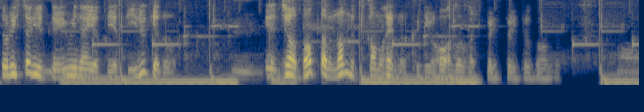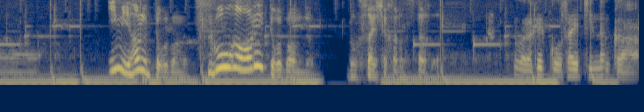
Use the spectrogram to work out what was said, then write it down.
一人一人言っても意味ないよってやついるけど、うん。えじゃあだったらなんで捕まえるの国はわざわざ一人一人ってことなんだ意味あるってことなんだよ。都合が悪いってことなんだよ。独裁者からしたら。ーだから結構最近なんか、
